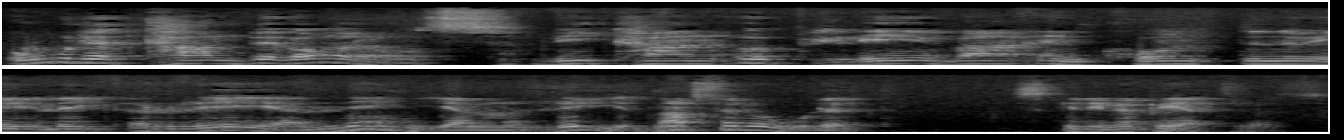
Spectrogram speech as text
Ordet kan bevara oss. Vi kan uppleva en kontinuerlig rening genom lydnad för ordet, skriver Petrus.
